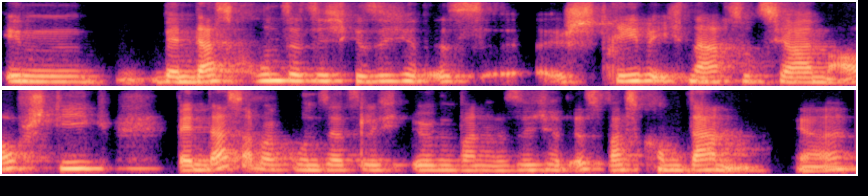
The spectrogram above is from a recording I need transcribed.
In, wenn das grundsätzlich gesichert ist, strebe ich nach sozialem Aufstieg. Wenn das aber grundsätzlich irgendwann gesichert ist, was kommt dann? Ja,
